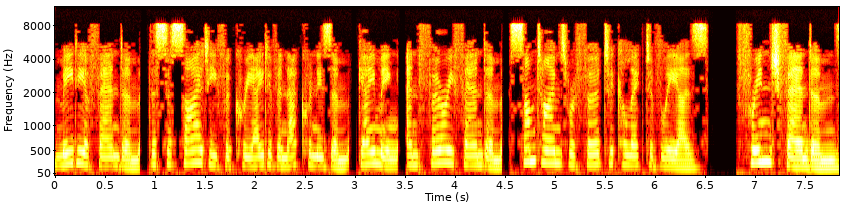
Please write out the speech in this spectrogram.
media fandom, the Society for Creative Anachronism, gaming, and furry fandom, sometimes referred to collectively as fringe fandoms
